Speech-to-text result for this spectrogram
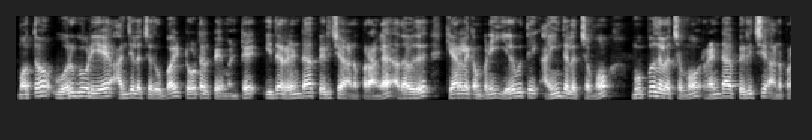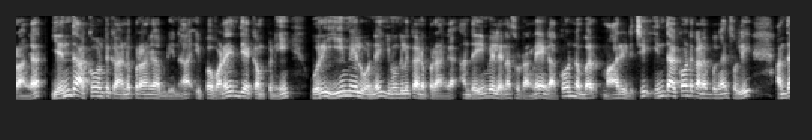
மொத்தம் ஒரு கோடியே அஞ்சு லட்சம் ரூபாய் டோட்டல் பேமெண்ட்டு இதை ரெண்டாக பிரித்து அனுப்புகிறாங்க அதாவது கேரள கம்பெனி எழுபத்தி ஐந்து லட்சமும் முப்பது லட்சமோ ரெண்டாக பிரித்து அனுப்புகிறாங்க எந்த அக்கௌண்ட்டுக்கு அனுப்புகிறாங்க அப்படின்னா இப்போ வட இந்திய கம்பெனி ஒரு இமெயில் ஒன்று இவங்களுக்கு அனுப்புகிறாங்க அந்த இமெயில் என்ன சொல்கிறாங்கன்னா எங்கள் அக்கௌண்ட் நம்பர் மாறிடுச்சு. இந்த அக்கௌண்ட்டுக்கு அனுப்புங்கன்னு சொல்லி அந்த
